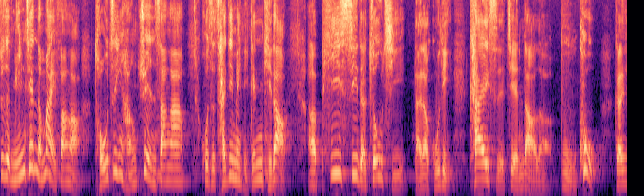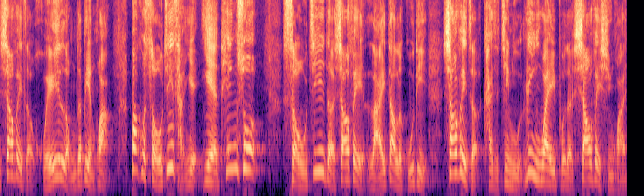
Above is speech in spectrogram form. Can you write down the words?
就是民间的卖方啊，投资银行、券商啊，或者财经媒体跟你提到，呃，PC 的周期来到谷底，开始见到了补库跟消费者回笼的变化，包括手机产业也听说手机的消费来到了谷底，消费者开始进入另外一波的消费循环，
